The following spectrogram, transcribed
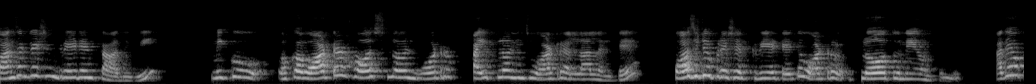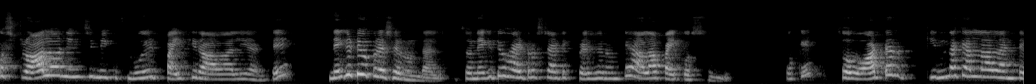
కాన్సన్ట్రేషన్ గ్రేడియంట్ కాదు ఇది మీకు ఒక వాటర్ హోస్లో వాటర్ పైప్లో నుంచి వాటర్ వెళ్ళాలంటే పాజిటివ్ ప్రెషర్ క్రియేట్ అయితే వాటర్ ఫ్లో అవుతూనే ఉంటుంది. అదే ఒక స్ట్రాలో నుంచి మీకు ఫ్లూయిడ్ పైకి రావాలి అంటే నెగిటివ్ ప్రెషర్ ఉండాలి. సో నెగిటివ్ హైడ్రోస్టాటిక్ ప్రెషర్ ఉంటే అలా పైకి వస్తుంది. ఓకే సో వాటర్ కిందకి వెళ్ళాలంటే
